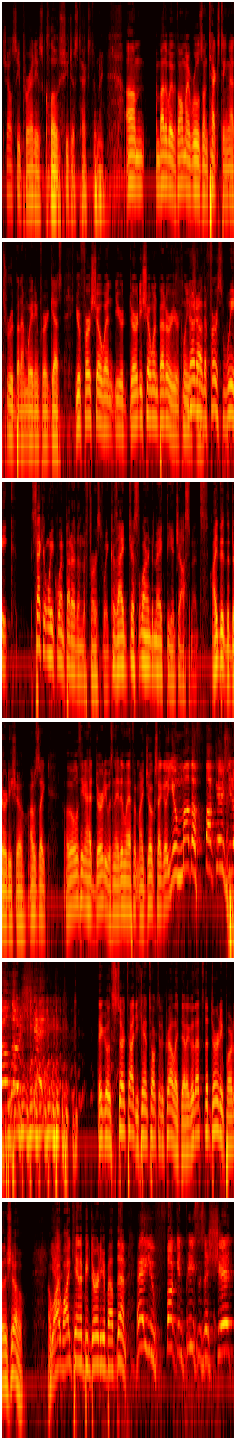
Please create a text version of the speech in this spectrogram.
Chelsea Peretti is close. She just texted me. Um, and by the way, with all my rules on texting, that's rude. But I'm waiting for a guest. Your first show went. Your dirty show went better, or your clean? Show? No, show? no, the first week, second week went better than the first week because I just learned to make the adjustments. I did the dirty show. I was like, the only thing I had dirty was, and they didn't laugh at my jokes. I go, you motherfuckers, you don't know shit. they go, Sir Todd, you can't talk to the crowd like that. I go, that's the dirty part of the show. Uh, Why, why can't it be dirty about them? Hey, you fucking pieces of shit.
